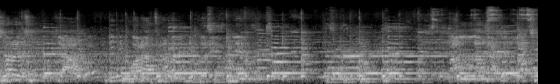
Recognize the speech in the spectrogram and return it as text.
আর ঈশ্বর হচ্ছে যা তিনি ভিতরে আল্লাহ যাকে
